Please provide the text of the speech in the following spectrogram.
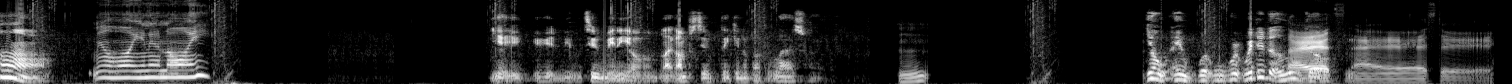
Huh. Illinois. Yeah, you, you're hitting me with too many of them. Like, I'm still thinking about the last one. Mm. Yo, hey, where, where, where did the loot go? That's nasty.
